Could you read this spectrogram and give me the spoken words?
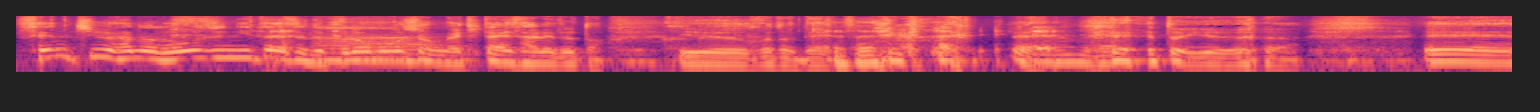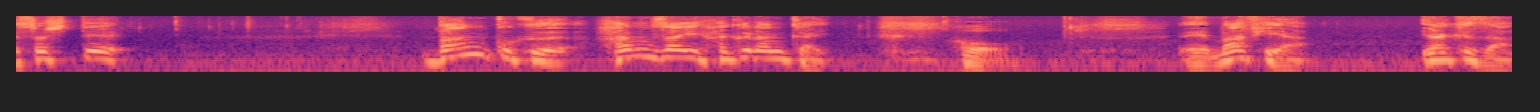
戦中派の老人に対するプロモーションが期待されるということで。という、えーそしてバンコク犯罪博覧会。ほえーマフィアヤクザ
